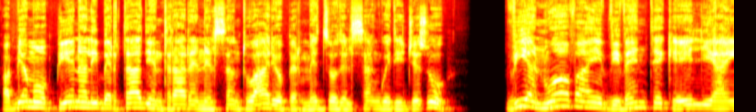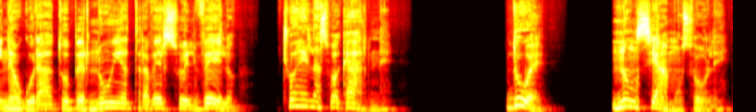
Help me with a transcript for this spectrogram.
Abbiamo piena libertà di entrare nel santuario per mezzo del sangue di Gesù, via nuova e vivente che Egli ha inaugurato per noi attraverso il velo, cioè la sua carne. 2. Non siamo soli.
